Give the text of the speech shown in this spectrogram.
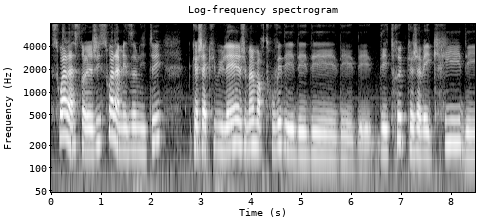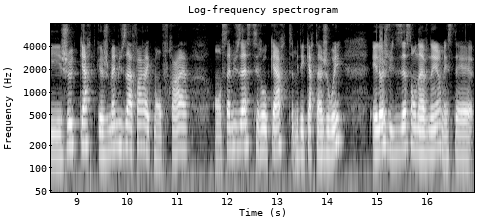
soit à l'astrologie, soit à la médiumnité que j'accumulais. J'ai même retrouvé des, des, des, des, des trucs que j'avais écrits, des jeux de cartes que je m'amusais à faire avec mon frère. On s'amusait à se tirer aux cartes, mais des cartes à jouer. Et là, je lui disais son avenir, mais c'était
